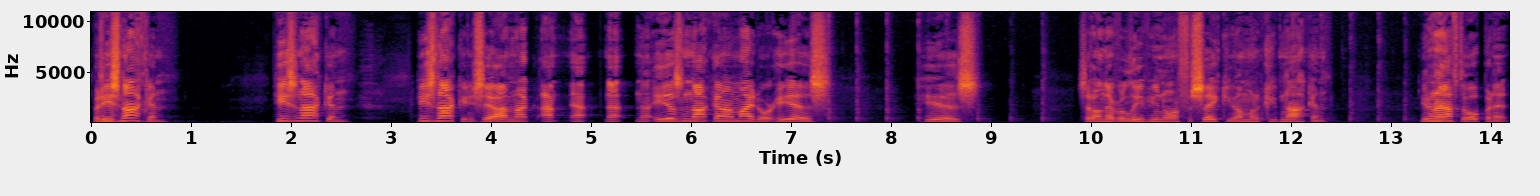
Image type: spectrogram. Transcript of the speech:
But he's knocking. He's knocking. He's knocking. You say, I'm not, I'm, not, no, he isn't knocking on my door. He is. He is. He Said, I'll never leave you nor forsake you. I'm going to keep knocking. You don't have to open it.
